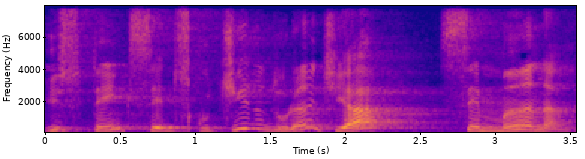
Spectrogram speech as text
isso tem que ser discutido durante a semana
